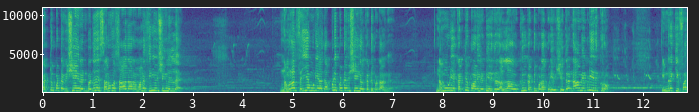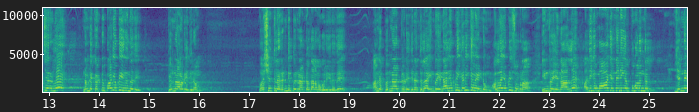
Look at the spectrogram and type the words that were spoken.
கட்டுப்பட்ட விஷயங்கள் என்பது சர்வ சாதாரணமான சிறிய விஷயங்கள் இல்லை. நம்மளால் செய்ய முடியாத அப்படிப்பட்ட விஷயங்கள் கட்டுப்பட்டாங்க. நம்முடைய கட்டுப்பாடு எப்படி இருக்கிறது? அல்லாவுக்கு கட்டுப்படக்கூடிய விஷயத்தில் நாம் எப்படி இருக்கிறோம்? இன்றைக்கு ஃபஜரில் நம்முடைய கட்டுப்பாடு எப்படி இருந்தது? பெருநாளுடைய தினம் வருஷத்தில் ரெண்டு பெருநாட்கள் தான் நமக்கு வருகிறது. அந்த பெருநாட்டுடைய தினத்தில் இன்றைய நாள் எப்படி கழிக்க வேண்டும்? அல்லாஹ் எப்படி சொல்றான்? இன்றைய நாளில் அதிகமாக என்னை நீங்கள் புகழுங்கள் என்னை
